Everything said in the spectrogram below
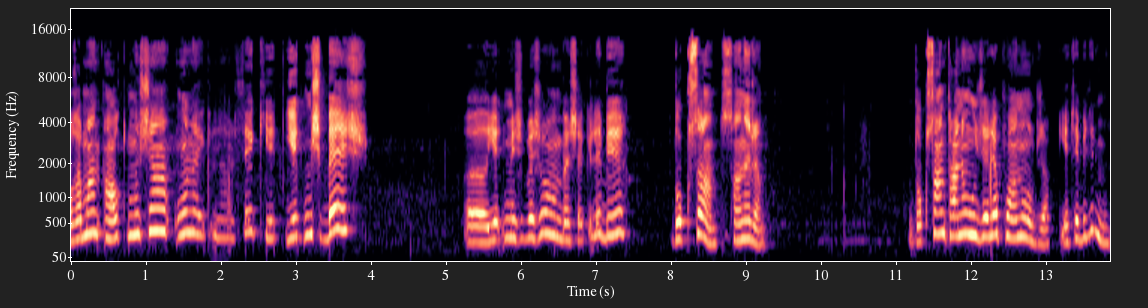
O zaman 60'a 10 eklersek yet- 75. Ee, 75'e 15 ekle bir 90 sanırım. 90 tane UCL puanı olacak. Yetebilir mi?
